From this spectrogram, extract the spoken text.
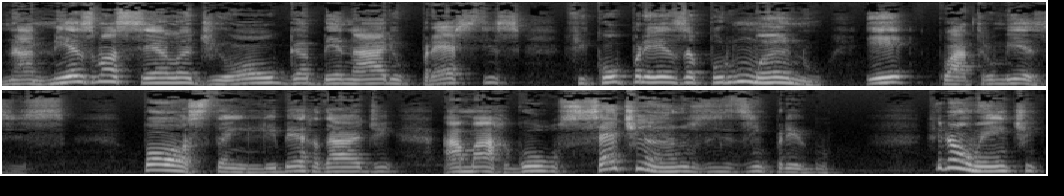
Na mesma cela de Olga Benário Prestes, ficou presa por um ano e quatro meses. Posta em liberdade, amargou sete anos de desemprego. Finalmente,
